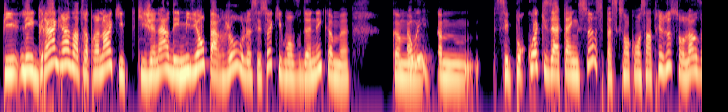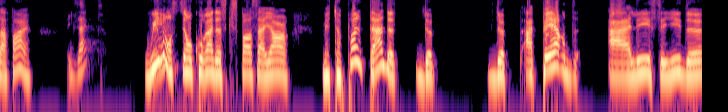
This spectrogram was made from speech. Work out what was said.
Puis les grands, grands entrepreneurs qui, qui génèrent des millions par jour, là, c'est ça qu'ils vont vous donner comme, comme, ah oui. comme, c'est pourquoi qu'ils atteignent ça? C'est parce qu'ils sont concentrés juste sur leurs affaires. Exact. Oui, ben on se tient au courant de ce qui se passe ailleurs, mais tu n'as pas le temps de, de, de, à perdre à aller essayer de,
